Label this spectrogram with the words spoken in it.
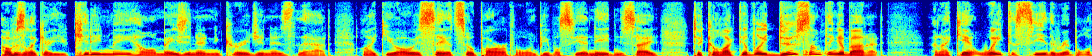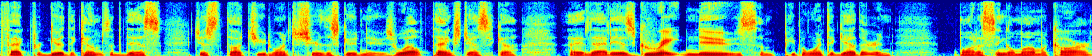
I was like, Are you kidding me? How amazing and encouraging is that? Like you always say, it's so powerful when people see a need and decide to collectively do something about it. And I can't wait to see the ripple effect for good that comes of this. Just thought you'd want to share this good news. Well, thanks, Jessica. Uh, that is great news. Some people went together and bought a single mom a car.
